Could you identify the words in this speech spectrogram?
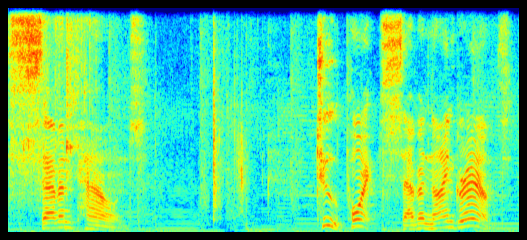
Seven pounds. 2.79 grams.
